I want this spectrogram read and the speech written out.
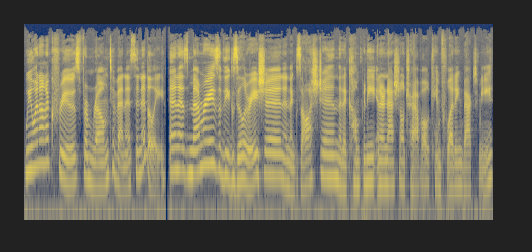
We went on a cruise from Rome to Venice in Italy. And as memories of the exhilaration and exhaustion that accompany international travel came flooding back to me,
